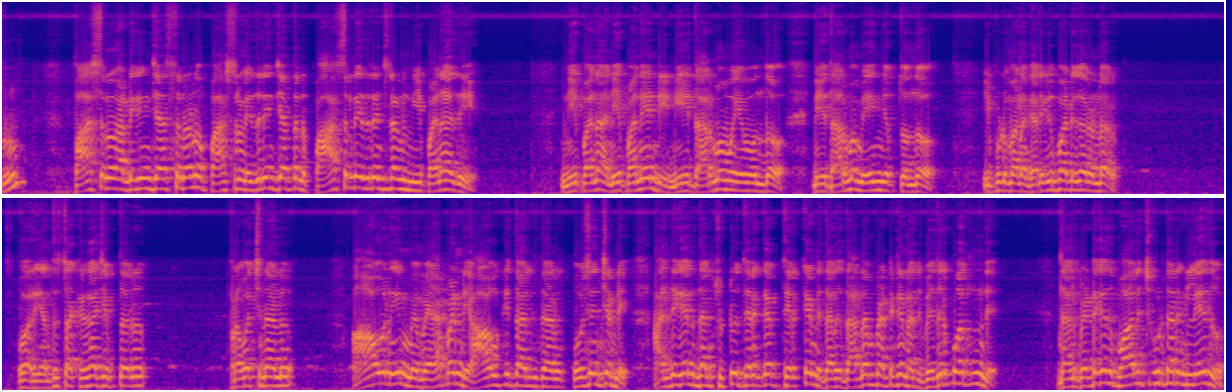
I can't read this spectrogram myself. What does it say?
ఉం? పాస్టర్లను అడ్డగించేస్తున్నాను పాస్టర్లను ఎదిరించేస్తాను పాస్టర్లను ఎదిరించడానికి నీ పని అది. నీ పని నీ పని ఏంటి? నీ ధర్మం ఏముందో? నీ ధర్మం ఏం చెప్తుందో? ఇప్పుడు మన గరిగిపాటి గారు ఉన్నారు. వారు ఎంత చక్కగా చెప్తారు? ప్రవచనాలు. ఆవుని మే- మేపండి. ఆవుకి దానికి దాన్ని పోషించండి. అంతేగాని దాని చుట్టూ తిరగ తిరగండి. దానికి దండం పెట్టకండి. అది బెదిరిపోతుంది. దాని బిడ్డకి పాలించుకుంటానికి లేదు.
